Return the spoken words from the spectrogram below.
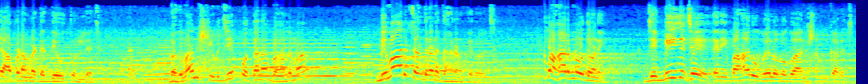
આપણા માટે દેવતુલ્ય છે. ભગવાન શિવજીએ પોતાના ભાલમાં બીમાર ચંદ્રને ધારણ કર્યો છે. બહારનો ધણી જે બીજ છે તેની બહાર ઉભેલો ભગવાન શંકર છે.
